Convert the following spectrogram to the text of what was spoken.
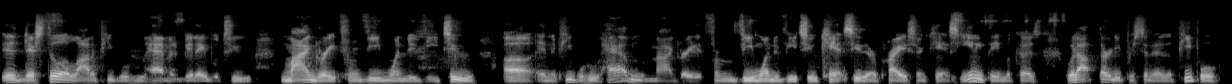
there's still a lot of people who haven't been able to migrate from V1 to V2 uh, and the people who have migrated from V1 to V2 can't see their price and can't see anything because without 30% of the people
